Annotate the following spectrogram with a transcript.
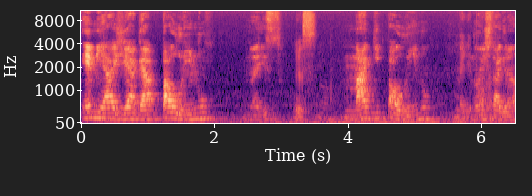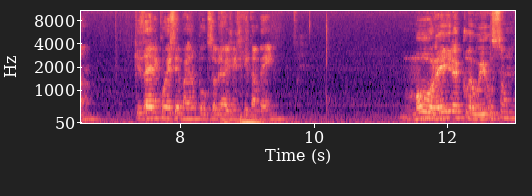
M-A-G-H Paulino, não é isso? Isso. Mag Paulino Mag no Paulino. Instagram. Quiserem conhecer mais um pouco sobre a gente aqui também. Moreira Clewilson.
